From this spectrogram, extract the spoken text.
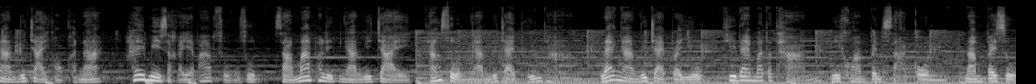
งานวิจัยของคณะ ให้มีศักยภาพสูงสุด สามารถผลิตงานวิจัย ทั้งส่วนงานวิจัยพื้นฐาน และงานวิจัยประยุกต์ที่ได้มาตรฐาน มีความเป็นสากลนำไปสู่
